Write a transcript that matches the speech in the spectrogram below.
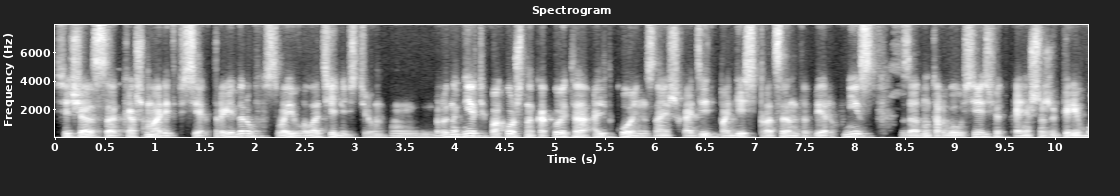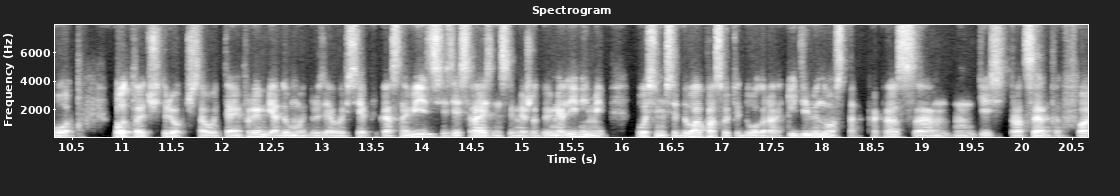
сейчас э, кошмарит всех трейдеров своей волатильностью. Рынок нефти похож на какой-то альткоин, знаешь, ходить по 10% вверх-вниз за одну торговую сессию, это, конечно же, перебор. Вот э, четырехчасовой таймфрейм, я думаю, друзья, вы все прекрасно видите, здесь разница между двумя линиями 82, по сути, доллара и 90, как раз 10%. Э,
